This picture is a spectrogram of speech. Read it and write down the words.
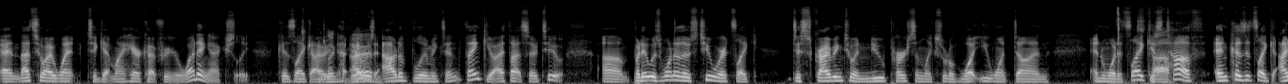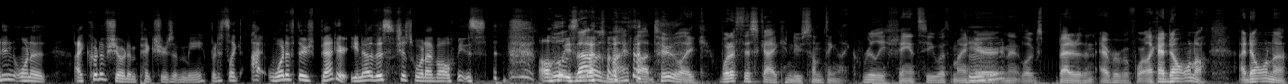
And that's who I went to get my haircut for your wedding, actually, because like I, I was out of Bloomington. Thank you, I thought so too. Um, but it was one of those two where it's like describing to a new person like sort of what you want done and what it's like is tough. tough and because it's like i didn't want to i could have showed him pictures of me but it's like I, what if there's better you know this is just what i've always Well, always that known. was my thought too. Like, what if this guy can do something like really fancy with my hair Mm-hmm. and it looks better than ever before? Like, I don't want to, I don't want to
